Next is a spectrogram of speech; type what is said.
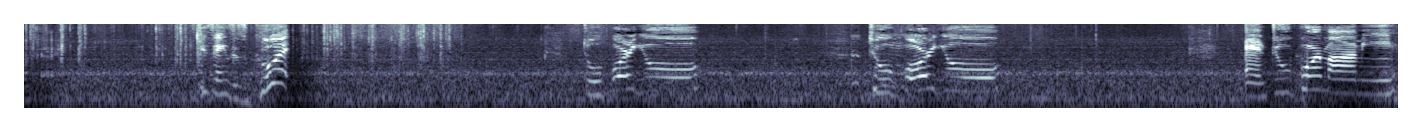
Okay. These things is good. Two for you. Two for you. And two for mommy.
